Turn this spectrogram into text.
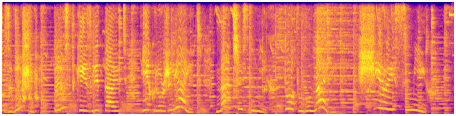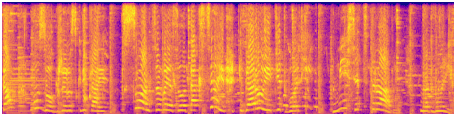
з вишень пелюстки злітають і кружляють, наче сніг. Тут лунає щирий сміх. Там бузок вже розквітає, сонце весело так сяє і дарує дітворі місяць травень на дворі.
